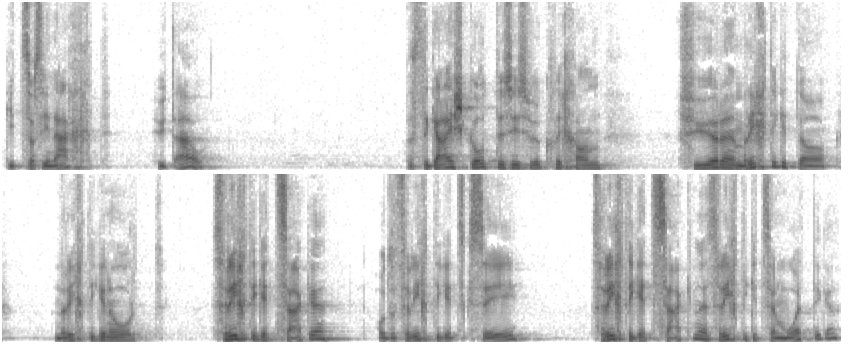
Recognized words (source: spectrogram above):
Gibt es das in Nacht? Heute auch. Dass der Geist Gottes uns wirklich kann führen am richtigen Tag, am richtigen Ort, das Richtige zu sagen oder das Richtige zu sehen, das Richtige zu segnen, das Richtige zu ermutigen.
